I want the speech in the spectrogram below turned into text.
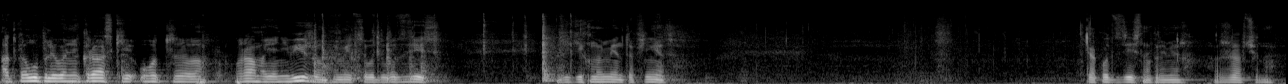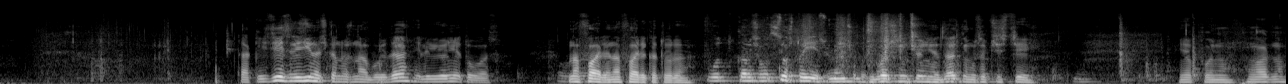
отколупливания краски от э, рамы я не вижу, имеется в виду вот здесь. Никаких моментов нет. Как вот здесь, например, ржавчина. Так, и здесь резиночка нужна будет, да? Или ее нет у вас? На фаре, на фаре, которая. Вот, короче, вот все, что есть, у меня ничего больше. Больше ничего нет, да, к нему запчастей? Я понял. Ладно,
